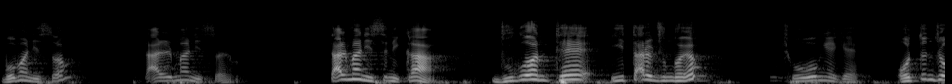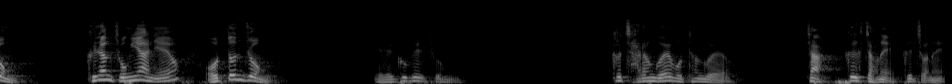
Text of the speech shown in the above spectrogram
뭐만 있어? 딸만 있어요. 딸만 있으니까 누구한테 이 딸을 준 거예요? 종에게. 어떤 종? 그냥 종이 아니에요? 어떤 종? 애굽의 종. 그 잘한 거예요, 못한 거예요? 자, 그 전에, 그 전에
